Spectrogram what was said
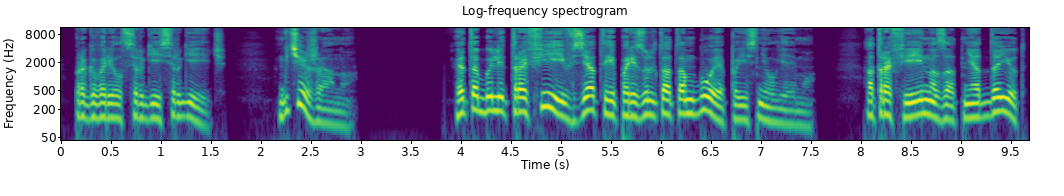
— проговорил Сергей Сергеевич. «Где же оно?» «Это были трофеи, взятые по результатам боя», — пояснил я ему. «А трофеи назад не отдают.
